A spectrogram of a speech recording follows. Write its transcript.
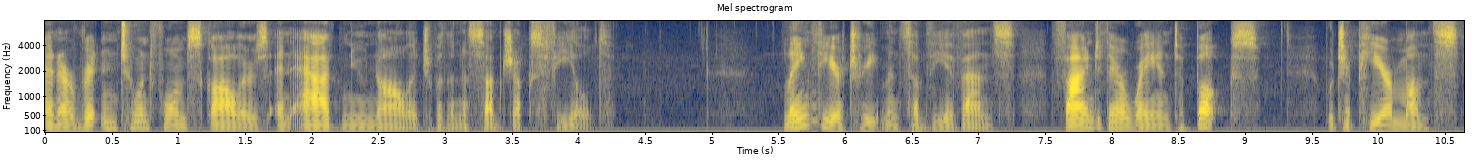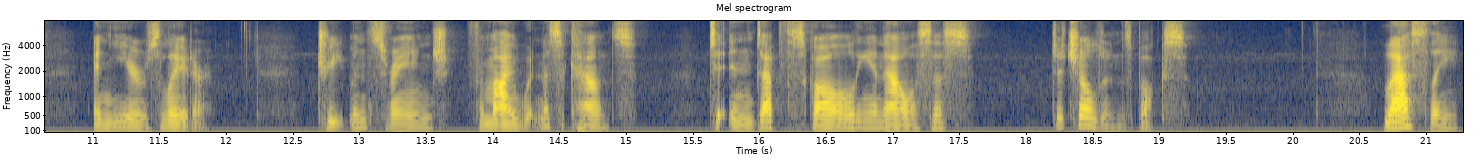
and are written to inform scholars and add new knowledge within a subject's field. Lengthier treatments of the events find their way into books, which appear months and years later. Treatments range from eyewitness accounts to in-depth scholarly analysis to children's books. Lastly,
